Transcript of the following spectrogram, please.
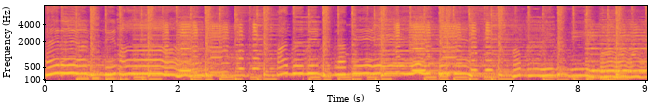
හැර යන්නේ මා අදනෙන් ළඟේට හමු වෙන්නේ මා.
